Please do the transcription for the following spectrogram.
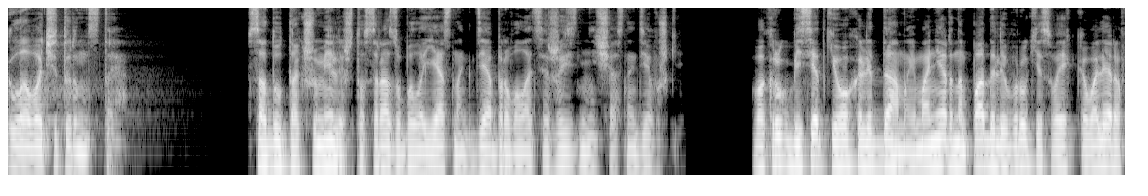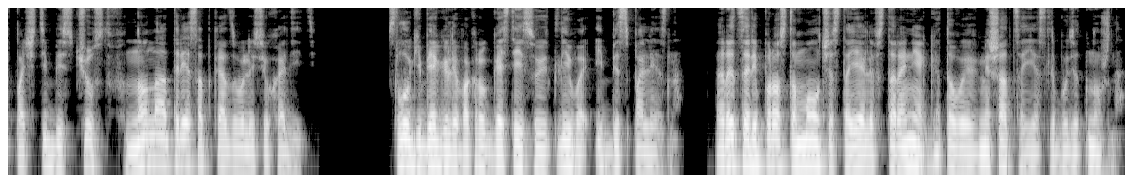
Глава 14. В саду так шумели, что сразу было ясно, где оборвалась жизнь несчастной девушки. Вокруг беседки охали дамы и манерно падали в руки своих кавалеров почти без чувств, но наотрез отказывались уходить. Слуги бегали вокруг гостей суетливо и бесполезно. Рыцари просто молча стояли в стороне, готовые вмешаться, если будет нужно.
